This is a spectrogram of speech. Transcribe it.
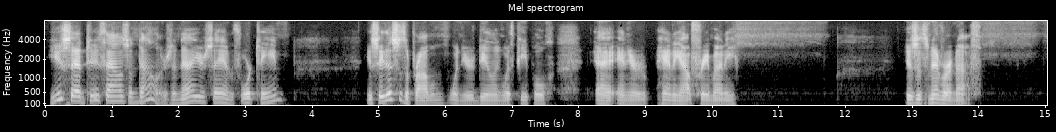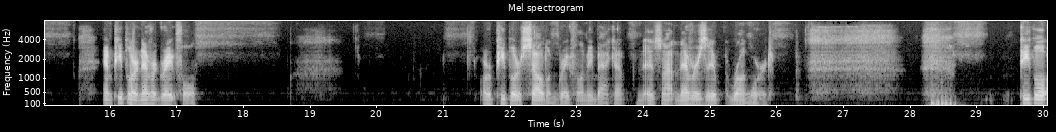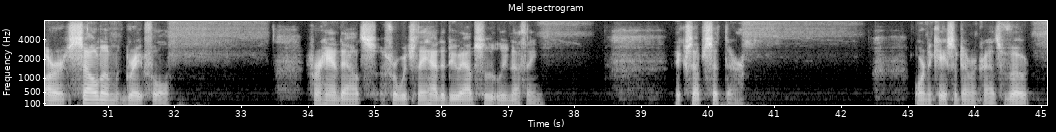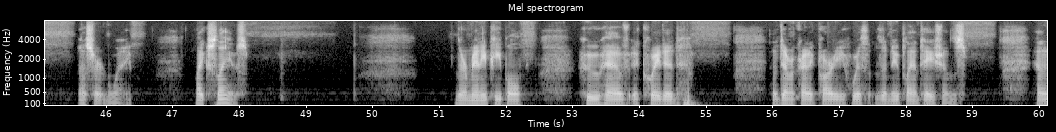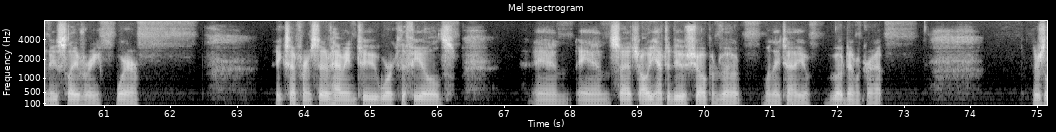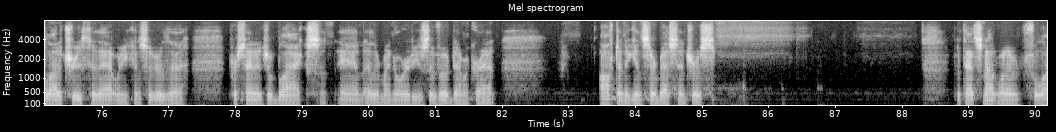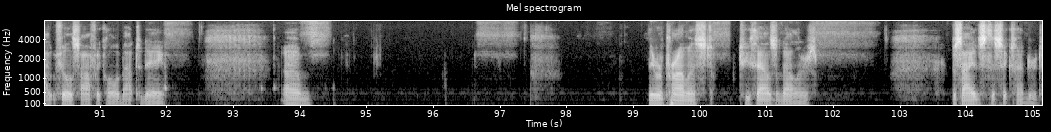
You said $2,000 and now you're saying 14? You see, this is a problem when you're dealing with people and you're handing out free money is it's never enough. And people are never grateful. Or people are seldom grateful. Let me back up. It's not never is the wrong word. People are seldom grateful for handouts for which they had to do absolutely nothing except sit there. Or, in the case of Democrats, vote a certain way, like slaves. There are many people who have equated the Democratic Party with the new plantations and a new slavery where except for instead of having to work the fields and and such all you have to do is show up and vote when they tell you vote democrat. There's a lot of truth to that when you consider the percentage of blacks and other minorities that vote democrat often against their best interests But that's not what I'm philosophical about today. Um, they were promised two thousand dollars besides the six hundred.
